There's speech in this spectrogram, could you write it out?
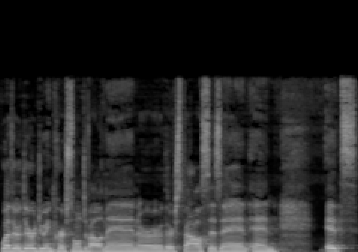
whether they're doing personal development or their spouse isn't. And it's,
